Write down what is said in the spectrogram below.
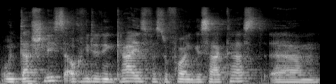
Und das schließt auch wieder den Kreis, was du vorhin gesagt hast. Ähm,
